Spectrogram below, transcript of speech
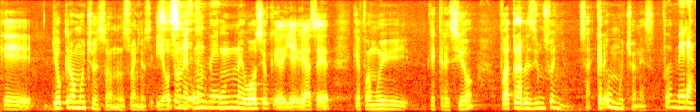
que, yo creo mucho en los sueños. Y otro, un, negocio que llegué a hacer, que fue muy, que creció, fue a través de un sueño. O sea, creo mucho en eso. Pues mira,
